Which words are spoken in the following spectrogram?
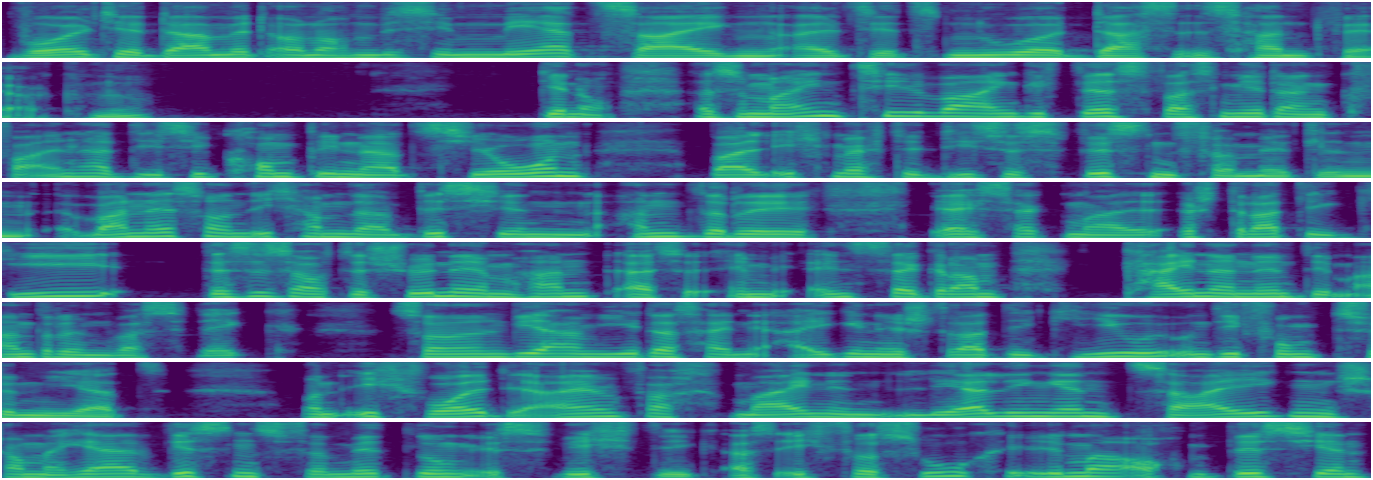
wollt ja damit auch noch ein bisschen mehr zeigen, als jetzt nur, das ist Handwerk, ne? Genau. Also mein Ziel war eigentlich das, was mir dann gefallen hat, diese Kombination, weil ich möchte dieses Wissen vermitteln. Vanessa und ich haben da ein bisschen andere, ja, ich sag mal, Strategie das ist auch das Schöne im Hand, also im Instagram, keiner nimmt dem anderen was weg, sondern wir haben jeder seine eigene Strategie und die funktioniert. Und ich wollte einfach meinen Lehrlingen zeigen, schau mal her, Wissensvermittlung ist wichtig. Also ich versuche immer auch ein bisschen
